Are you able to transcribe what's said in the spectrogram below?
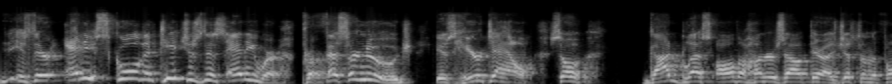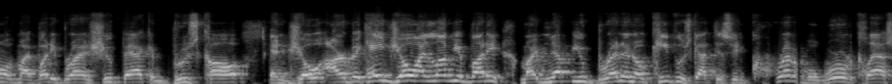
Is there any school that teaches this anywhere? Professor Nuge is here to help. So God bless all the hunters out there. I was just on the phone with my buddy Brian Shootback and Bruce Call and Joe Arbick. Hey, Joe, I love you, buddy. My nephew Brennan O'Keefe, who's got this incredible world class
